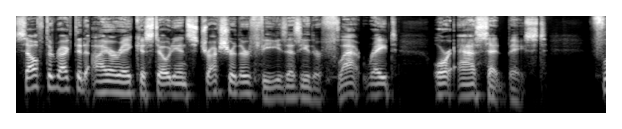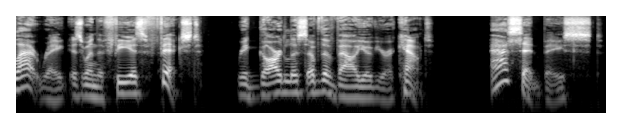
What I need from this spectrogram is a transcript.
Self directed IRA custodians structure their fees as either flat rate or asset based. Flat rate is when the fee is fixed, regardless of the value of your account. Asset based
